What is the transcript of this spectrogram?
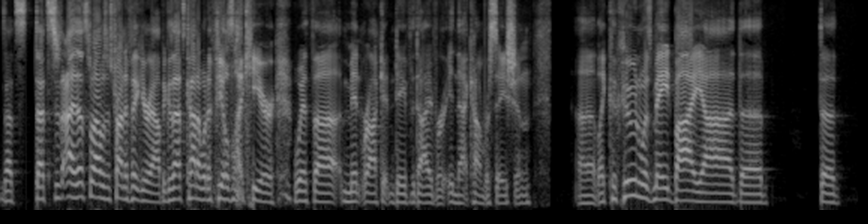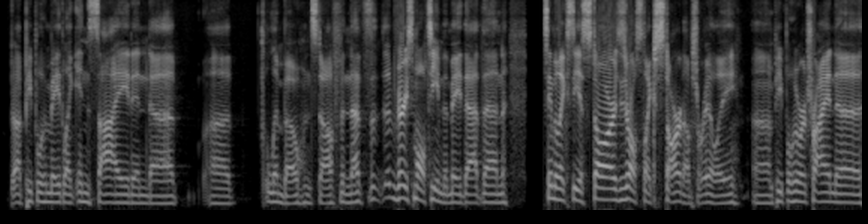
That's that's just, I, that's what I was just trying to figure out because that's kind of what it feels like here with uh, Mint Rocket and Dave the Diver in that conversation. Uh, like Cocoon was made by uh, the the uh, people who made like Inside and uh, uh, Limbo and stuff, and that's a very small team that made that. Then Same with like Sea of Stars. These are all like startups, really. Um, people who are trying to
